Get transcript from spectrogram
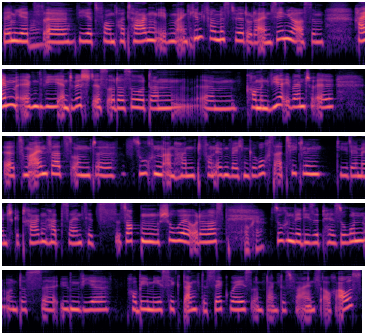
Wenn jetzt, äh, wie jetzt vor ein paar Tagen, eben ein Kind vermisst wird oder ein Senior aus dem Heim irgendwie entwischt ist oder so, dann ähm, kommen wir eventuell äh, zum Einsatz und äh, suchen anhand von irgendwelchen Geruchsartikeln, die der Mensch getragen hat, seien es jetzt Socken, Schuhe oder was, okay. suchen wir diese Person und das äh, üben wir hobbymäßig dank des Segways und dank des Vereins auch aus.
